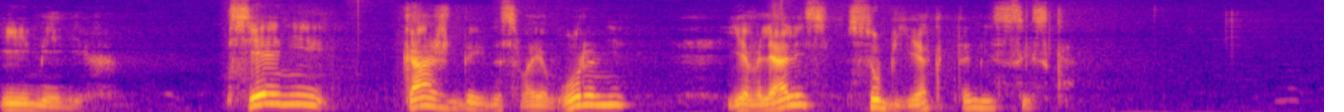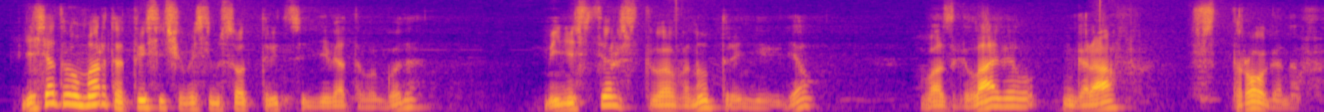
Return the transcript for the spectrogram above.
и имениях. Все они, каждый на своем уровне, являлись субъектами сыска. 10 марта 1839 года Министерство внутренних дел возглавил граф Строганов.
